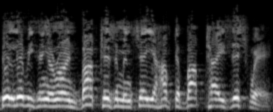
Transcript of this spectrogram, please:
build everything around baptism and say you have to baptize this way.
